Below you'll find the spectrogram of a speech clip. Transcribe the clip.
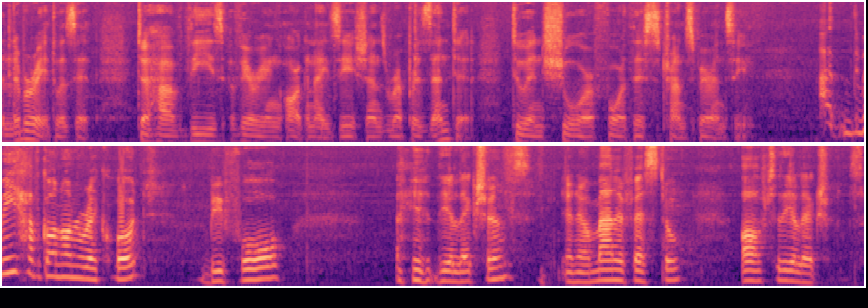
deliberate was it to have these varying organizations represented to ensure for this transparency? Uh, We have gone on record before the elections in our manifesto after the elections.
